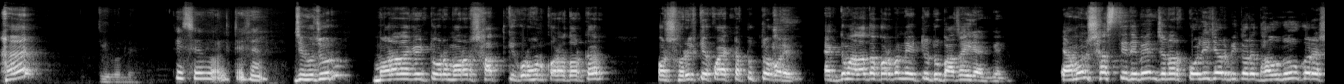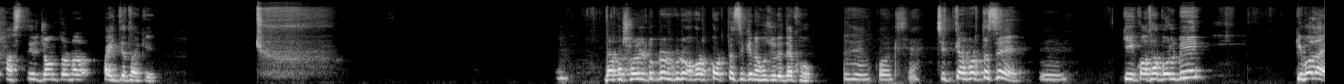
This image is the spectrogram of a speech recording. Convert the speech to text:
হ্যাঁ? কি বলে? কিছুই বলতেছেন জি হুজুর মরার আগে একটু ওর মরার স্বাদ কি গ্রহণ করা দরকার? ওর শরীরকে কয়েকটা টুকরো করেন। একদম আলাদা করবেন না একটু একটু বাজাই রাখবেন। এমন শাস্তি দেবেন যেন ওর কলিজার ভিতরে ধাউ ধাউ করে শাস্তির যন্ত্রণা পাইতে থাকে। দেখো শরীর টুকরো টুকরো করতেছে কিনা হুজুরে দেখো। হ্যাঁ করছে। চিৎকার করতেছে? কি কথা বলবি? কি বলে?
